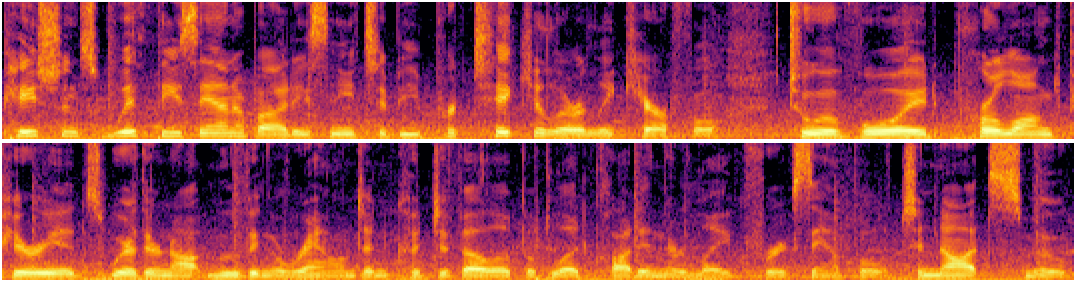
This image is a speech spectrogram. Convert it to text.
patients with these antibodies need to be particularly careful to avoid prolonged periods where they're not moving around and could develop a blood clot in their leg, for example. To not smoke.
